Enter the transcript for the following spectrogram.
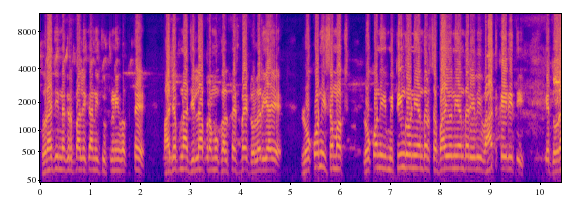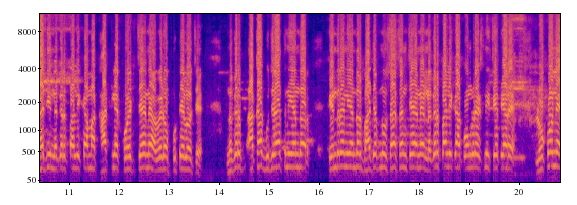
ધોરાજી નગરપાલિકાની ચૂંટણી વખતે ભાજપના જિલ્લા પ્રમુખ અલ્પેશભાઈ ઢોલરિયાએ લોકોની સમક્ષ, લોકોની મિટિંગોની અંદર, સભાઓની અંદર એવી વાત કરી હતી કે ધોરાજી નગરપાલિકામાં ખાટલે ખોટ છે અને હવેડો ફૂટેલો છે. નગર આખા ગુજરાતની અંદર, કેન્દ્રની અંદર ભાજપનું શાસન છે અને નગરપાલિકા કોંગ્રેસની છે ત્યારે લોકોને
